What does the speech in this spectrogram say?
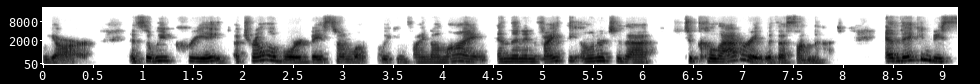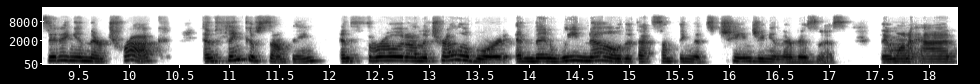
we are and so we create a Trello board based on what we can find online and then invite the owner to that to collaborate with us on that. And they can be sitting in their truck and think of something and throw it on the Trello board. And then we know that that's something that's changing in their business. They want to add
